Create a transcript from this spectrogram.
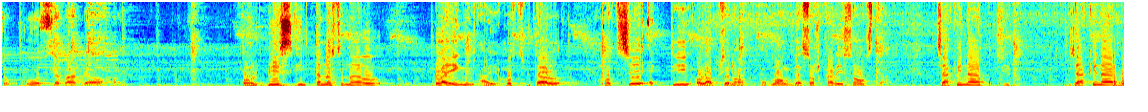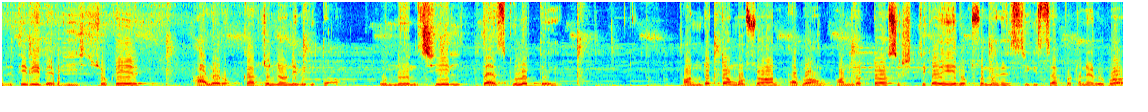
চক্ষু সেবা দেওয়া হয়। Orbis international flying eye hospital হচ্ছে একটি অলাভজনক এবং বেসরকারি সংস্থা, যা কিনা যা কিনা পৃথিবীব্যাপী চোখের আলো রক্ষার জন্য নিবেদিত। উন্নয়নশীল দেশগুলোতে অন্ধত্ব মোচন এবং অন্ধত্ব সৃষ্টিকারী রোগসমূহের চিকিৎসা প্রদানের উপর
